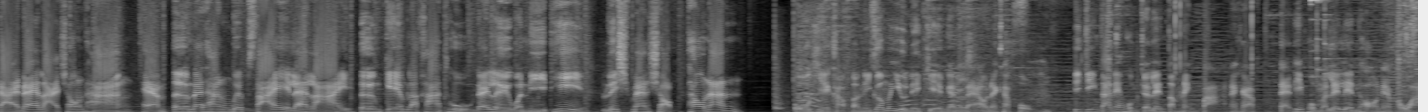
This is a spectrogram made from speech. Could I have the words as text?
จ่ายได้หลายช่องทาง แถมเติมได้ทั้งเว็บไซต์และไลน์เติมเกมราคาถูกได้เลยวันนี้ที่ Richman Shop เท่านั้นโอเคครับ ตอนนี้ก็ไมาอยู่ในเกมกันแล้วนะครับผม จริงๆ ตอนนี้ผมจะเล่นตำแหน่งป่านะครับ แต่ที่ผมมาเล่นเลนทองเนี่ยเพราะว่า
